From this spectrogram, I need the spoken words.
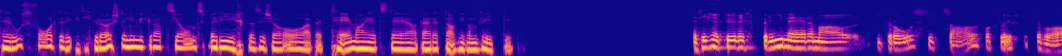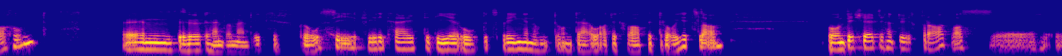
die Herausforderungen, die grössten im Migrationsbereich? Das ist ja auch ein Thema jetzt äh, an dieser Tagung am Freitag. Es ist natürlich primär einmal die grosse Zahl von Geflüchteten, die ankommt. Ähm, Behörden haben im Moment wirklich grosse Schwierigkeiten, die unterzubringen und, und auch adäquat betreuen zu lassen. Und jetzt stellt sich natürlich die Frage, was äh,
